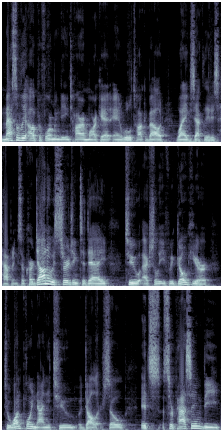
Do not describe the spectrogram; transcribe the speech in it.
massively outperforming the entire market and we'll talk about why exactly it is happening. So Cardano is surging today to actually, if we go here to $1.92. So it's surpassing the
